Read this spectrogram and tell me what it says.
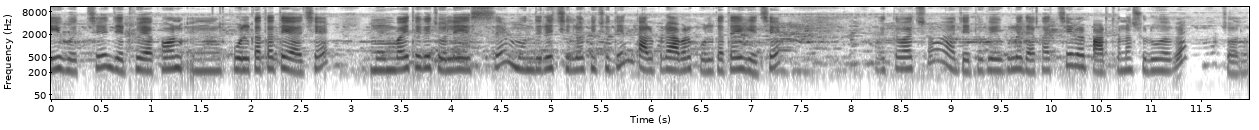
এই হচ্ছে। জেঠু এখন কলকাতাতে আছে। মুম্বাই থেকে চলে এসছে। মন্দিরে ছিল কিছুদিন, তারপরে আবার কলকাতায় গেছে। দেখতে পাচ্ছ? আর জেঠুকে এগুলো দেখাচ্ছি। এবার প্রার্থনা শুরু হবে। চলো।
